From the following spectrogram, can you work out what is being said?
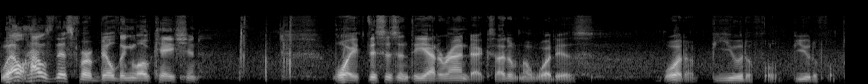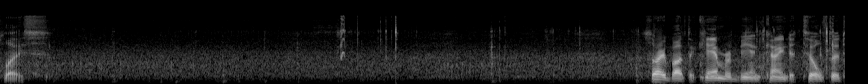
Well, how's this for a building location? Boy, if this isn't the Adirondacks, I don't know what is. What a beautiful, beautiful place. Sorry about the camera being kind of tilted.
